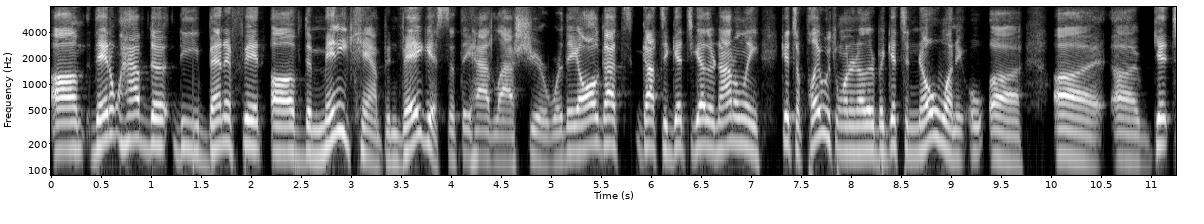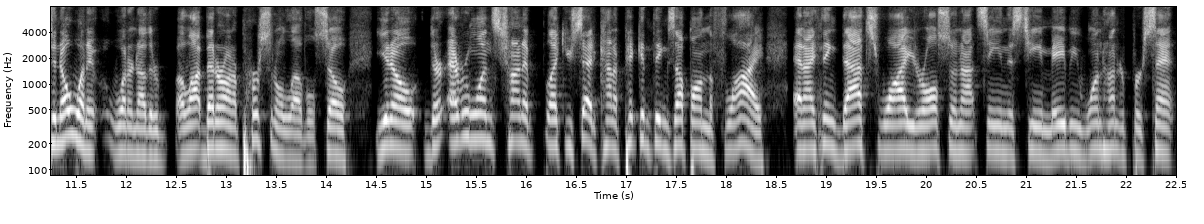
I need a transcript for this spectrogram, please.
Um, they don't have the the benefit of the mini camp in Vegas that they had last year, where they all got got to get together, not only get to play with one another, but get to know one uh, uh, uh, get to know one one another a lot better on a personal level. So you know, they're everyone's trying to, like you said, kind of picking things up on the fly, and I think that's why you're also not seeing this team maybe 100 percent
